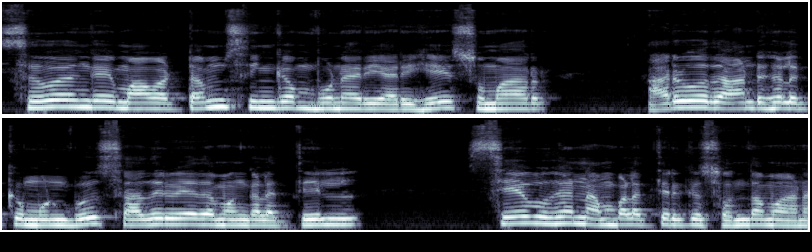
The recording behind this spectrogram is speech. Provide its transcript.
சிவகங்கை மாவட்டம் சிங்கம்புணரி அருகே சுமார் அறுபது ஆண்டுகளுக்கு முன்பு சதுர்வேதமங்கலத்தில் சேவுகன் அம்பலத்திற்கு சொந்தமான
